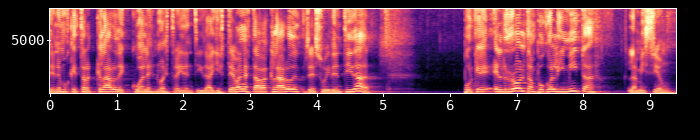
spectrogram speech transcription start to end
Tenemos que estar claros de cuál es nuestra identidad. Y Esteban estaba claro de, su identidad. Porque el rol tampoco limita la misión.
